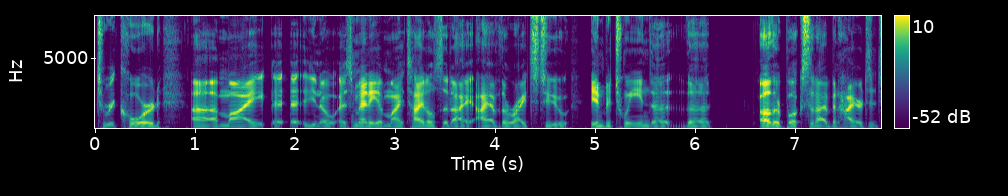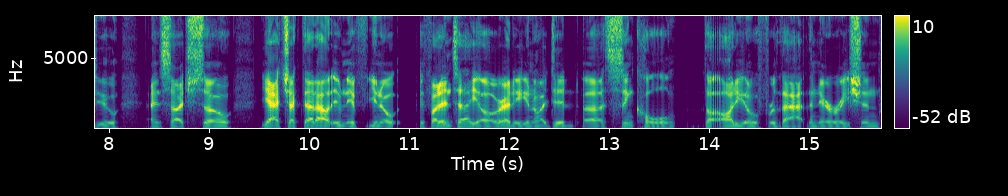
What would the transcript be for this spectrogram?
to record uh, my uh, uh, you know as many of my titles that I, I have the rights to in between the the other books that I've been hired to do and such. So yeah, check that out. And if you know if I didn't tell you already, you know I did uh, Sinkhole the audio for that, the narration.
